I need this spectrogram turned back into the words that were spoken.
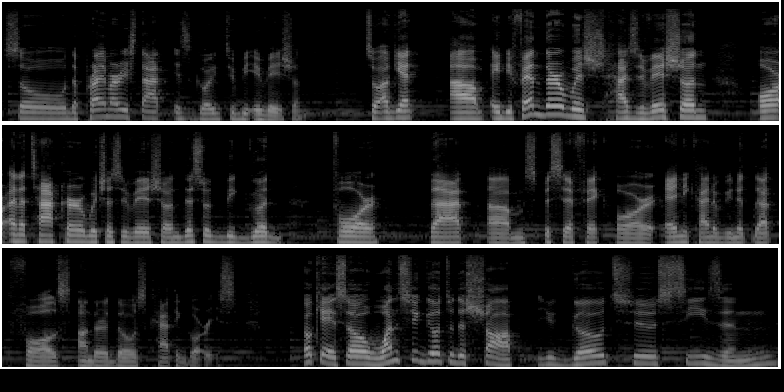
So the primary stat is going to be evasion. So again, um, a defender which has evasion or an attacker which has evasion, this would be good for that um, specific or any kind of unit that falls under those categories. Okay, so once you go to the shop, you go to season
